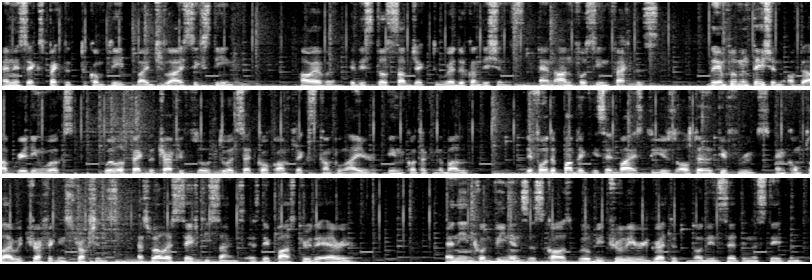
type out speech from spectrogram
and is expected to complete by July 16th. However, it is still subject to weather conditions and unforeseen factors. The implementation of the upgrading works will affect the traffic flow towards Sedco Complex Kampung Ayer in Kota Kinabalu. Therefore, the public is advised to use alternative routes and comply with traffic instructions as well as safety signs as they pass through the area. Any inconveniences caused will be truly regretted, Nordin said in a statement.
